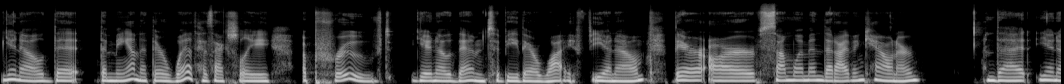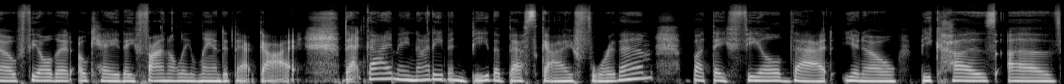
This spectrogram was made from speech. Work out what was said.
you know that the man that they're with has actually approved you know them to be their wife you know there are some women that i've encountered that, you know, feel that, okay, they finally landed that guy. That guy may not even be the best guy for them, but they feel that, you know, because of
